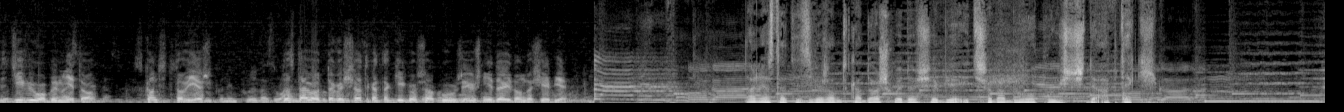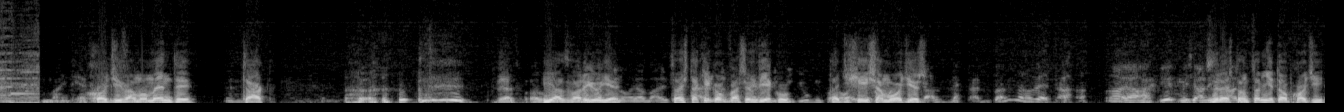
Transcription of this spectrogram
Zdziwiłoby mnie to. Skąd ty to wiesz? Dostały od tego środka takiego szoku, że już nie dojdą do siebie. No niestety, zwierzątka doszły do siebie i trzeba było pójść do apteki. Chodzi wam o mędy? Tak. Ja zwariuję. Coś takiego w waszym wieku. Ta dzisiejsza młodzież. Zresztą, co mnie to obchodzi?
